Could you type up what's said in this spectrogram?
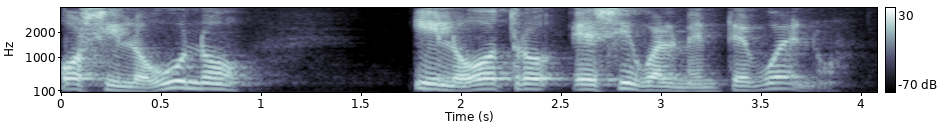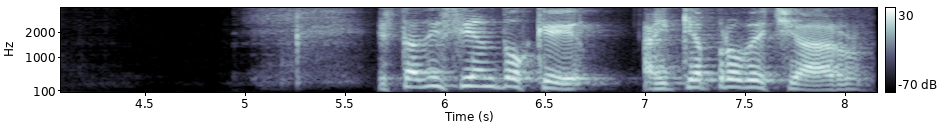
o si lo uno y lo otro es igualmente bueno. Está diciendo que hay que aprovechar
